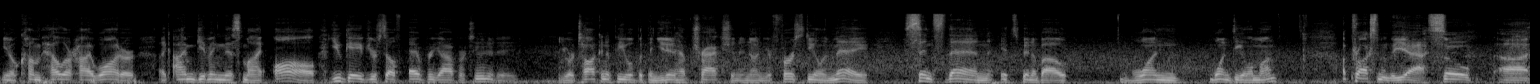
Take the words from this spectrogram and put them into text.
You know, come hell or high water, like I'm giving this my all. You gave yourself every opportunity. You were talking to people, but then you didn't have traction. And on your first deal in May, since then it's been about one one deal a month. Approximately, yeah. So uh,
